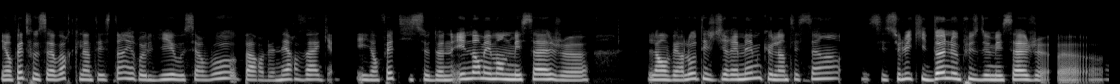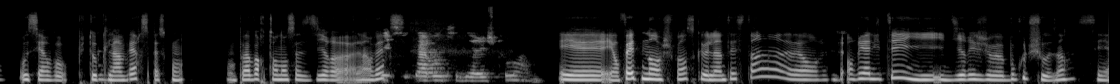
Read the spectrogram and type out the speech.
Et en fait, il faut savoir que l'intestin est relié au cerveau par le nerf vague. Et en fait, il se donne énormément de messages l'un envers l'autre. Et je dirais même que l'intestin, c'est celui qui donne le plus de messages au cerveau, plutôt que mmh. l'inverse, parce qu'on on peut avoir tendance à se dire l'inverse. c'est le cerveau qui dirige tout. Hein. Et, en fait, non, je pense que l'intestin, en, réalité, il, dirige beaucoup de choses. Hein. C'est,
